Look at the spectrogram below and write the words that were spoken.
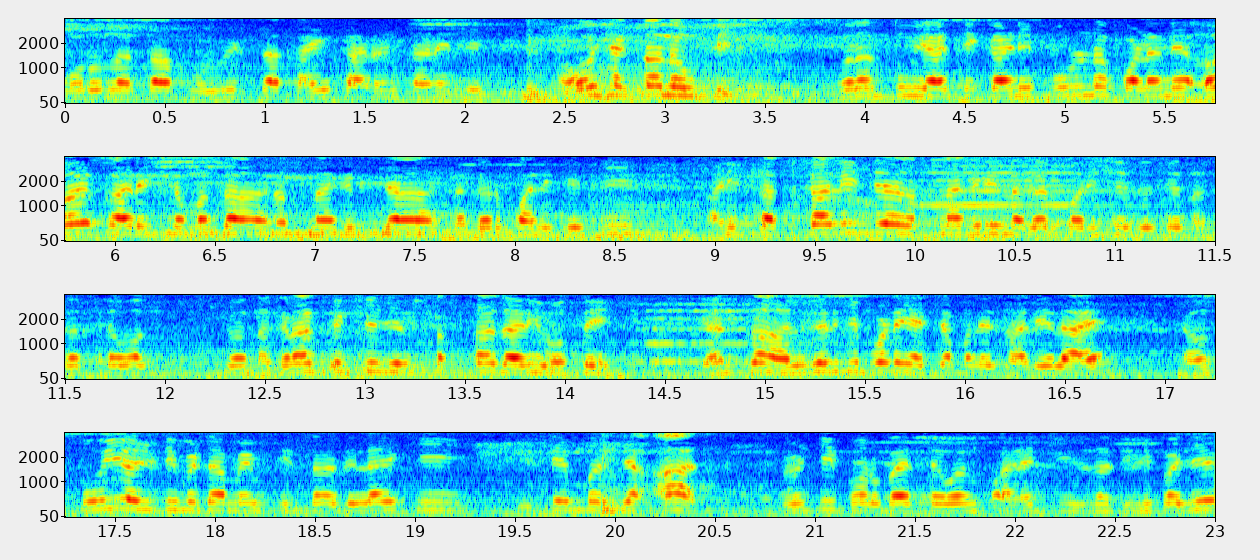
कोरोनाचा कोविडचा काही कारण करण्याची आवश्यकता नव्हती. परंतु या ठिकाणी पूर्णपणाने अकार्यक्षमता रत्नागिरीच्या नगरपालिकेची आणि तत्कालीन जे रत्नागिरी नगर परिषदेचे नगरसेवक किंवा नगराध्यक्ष जे सत्ताधारी होते यांचा हलगर्जीपणे याच्यामध्ये झालेला आहे. त्यामुळे तोही अल्टिमेटम आम्ही तिसरा दिला आहे की डिसेंबरच्या आत ट्वेंटी फोर बाय सेवन पाण्याची योजना दिली पाहिजे.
